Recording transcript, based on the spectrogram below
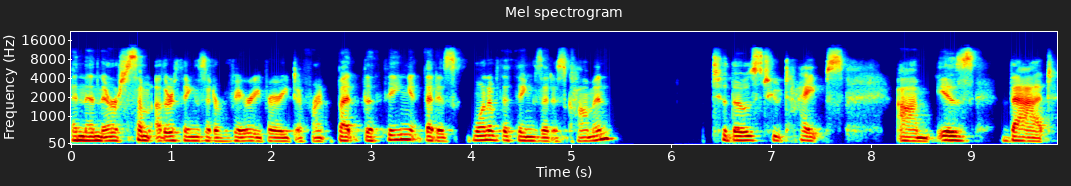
and then there are some other things that are very, very different. But the thing that is one of the things that is common to those two types um, is that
